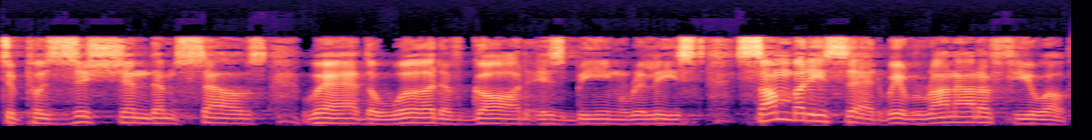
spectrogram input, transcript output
to position themselves where the word of God is being released. Somebody said, we've run out of fuel,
